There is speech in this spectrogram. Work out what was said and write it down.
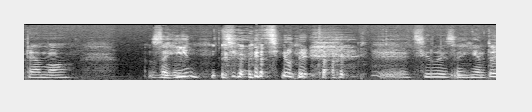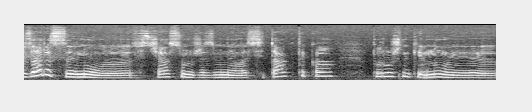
прямо загін, цілий, цілий загін. То зараз ну, з часом вже змінилася тактика порушників. Ну і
